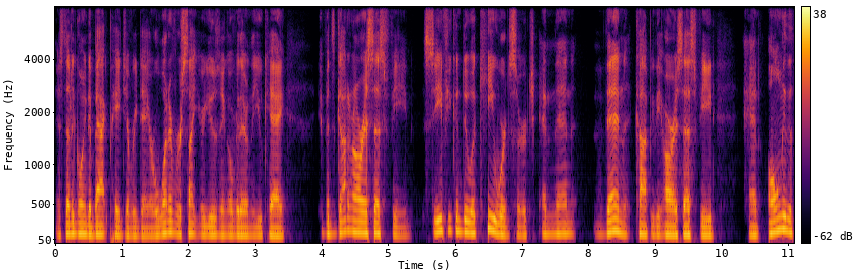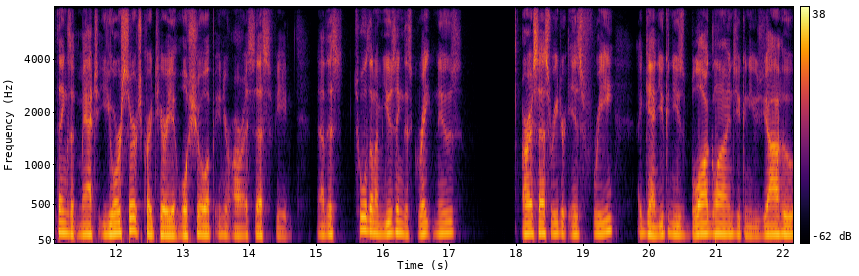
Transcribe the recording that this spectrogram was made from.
instead of going to Backpage every day or whatever site you're using over there in the UK, if it's got an RSS feed, see if you can do a keyword search and then then copy the RSS feed and only the things that match your search criteria will show up in your RSS feed. Now this tool that I'm using, this GreatNews RSS reader is free. Again, you can use Bloglines, you can use Yahoo.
